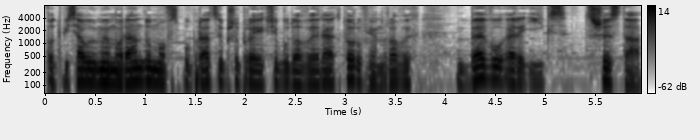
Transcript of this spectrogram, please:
podpisały memorandum o współpracy przy projekcie budowy reaktorów jądrowych BWRX 300.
